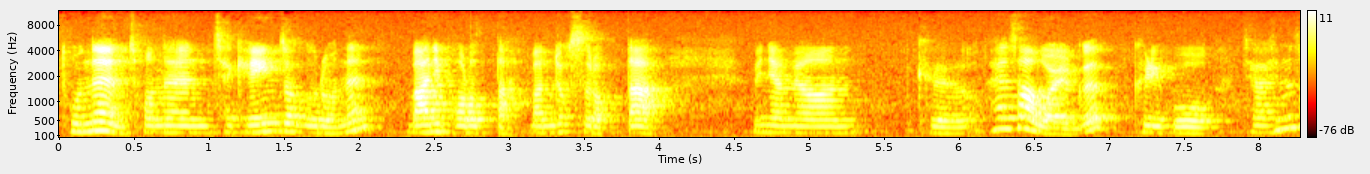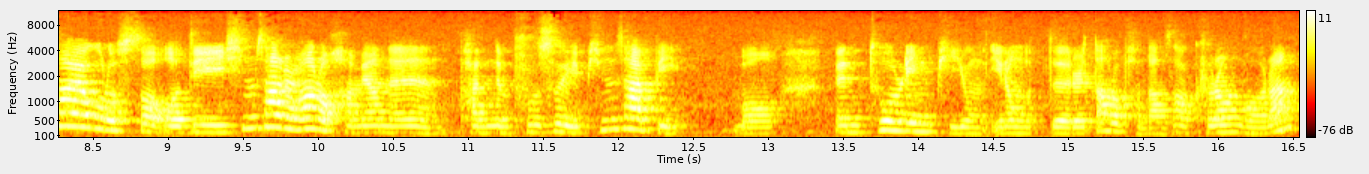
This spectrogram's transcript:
돈은 저는 제 개인적으로는 많이 벌었다, 만족스럽다. 왜냐면 그 회사 월급 그리고 제가 심사역으로서 어디 심사를 하러 가면은 받는 부수입, 심사비, 뭐 멘토링 비용 이런 것들을 따로 받아서 그런 거랑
